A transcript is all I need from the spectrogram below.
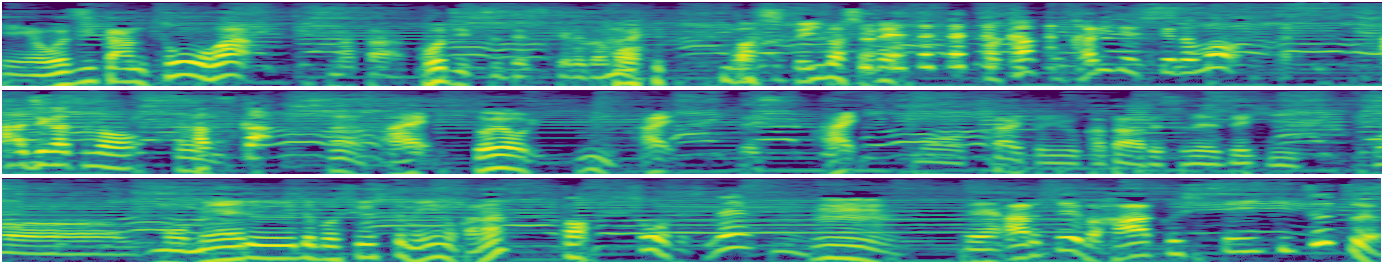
えー、お時間等は、また後日ですけれども、はいバシッと言いましたね。まあ、かっこ仮ですけども、8月の20日、はい、土曜日。うん、うん、はい。です。はい。もう来たいという方はですね、ぜひ、こう、もうメールで募集してもいいのかな？あ、そうですね。ううん。で、ある程度把握していきつつ、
